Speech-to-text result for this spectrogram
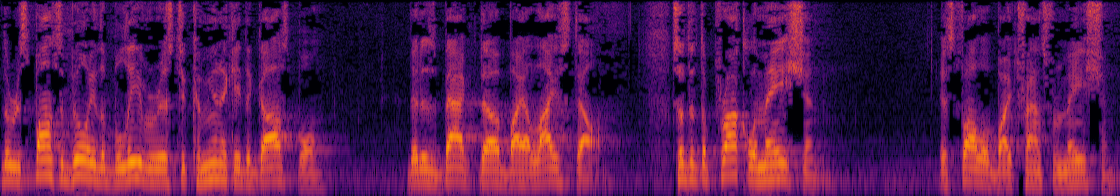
The responsibility of the believer is to communicate the gospel that is backed up by a lifestyle so that the proclamation is followed by transformation,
